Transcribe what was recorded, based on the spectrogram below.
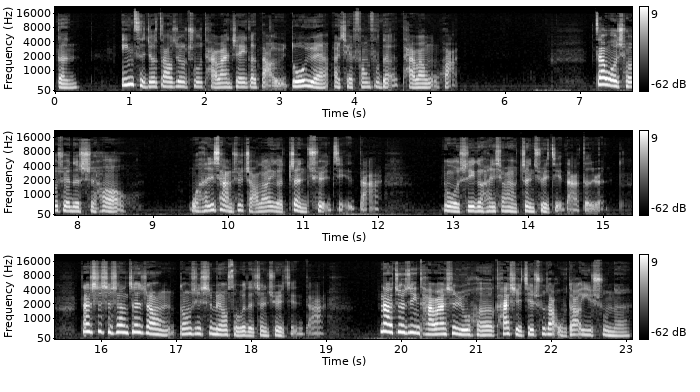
根，因此就造就出台湾这一个岛屿多元而且丰富的台湾文化。在我求学的时候，我很想去找到一个正确解答，因为我是一个很喜欢有正确解答的人。但事实上，这种东西是没有所谓的正确解答。那究竟台湾是如何开始接触到舞蹈艺术呢？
